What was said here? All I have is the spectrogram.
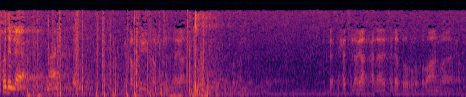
خذ معك. طيب. ذكرت في شرح الآيات. طبعا. تحث الآيات على تدبر القرآن وحفظه.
